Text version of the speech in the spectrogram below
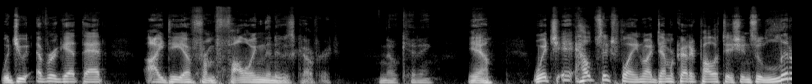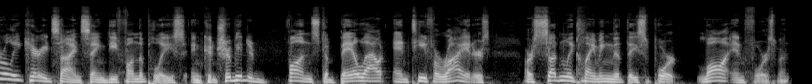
Would you ever get that idea from following the news coverage? No kidding. Yeah. Which helps explain why Democratic politicians who literally carried signs saying defund the police and contributed funds to bail out Antifa rioters are suddenly claiming that they support law enforcement.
